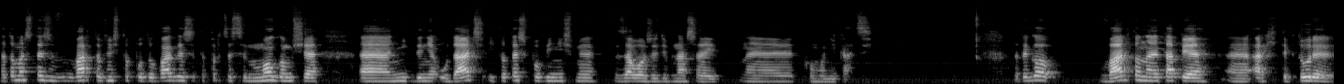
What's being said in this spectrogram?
Natomiast też warto wziąć to pod uwagę, że te procesy mogą się e, nigdy nie udać i to też powinniśmy założyć w naszej e, komunikacji. Dlatego warto na etapie e, architektury,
